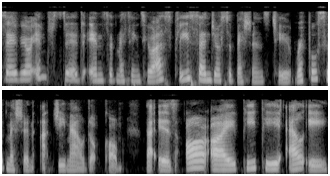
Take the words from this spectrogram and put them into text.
So if you're interested in submitting to us, please send your submissions to ripplesubmission at gmail.com. That is R I P P L E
